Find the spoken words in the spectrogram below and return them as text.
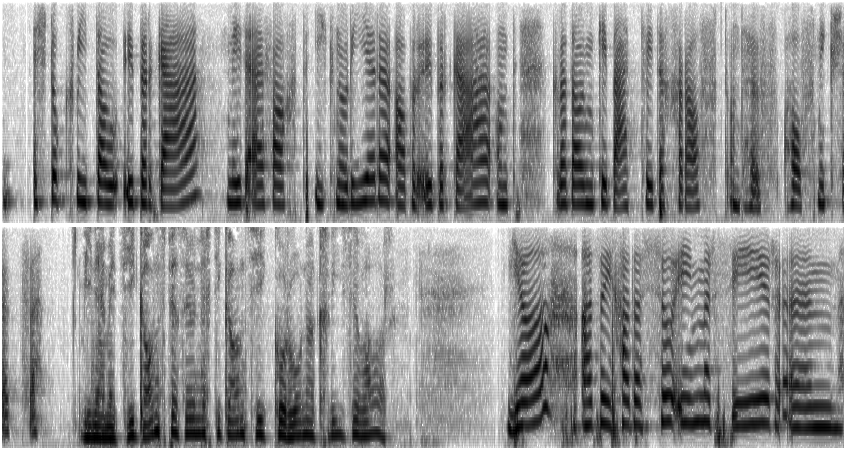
ein Stück weit auch übergeben, nicht einfach ignorieren, aber übergeben und gerade auch im Gebet wieder Kraft und Hoffnung schöpfen. Wie nehmen Sie ganz persönlich die ganze Corona-Krise wahr? Ja, also ich habe das schon immer sehr ähm,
